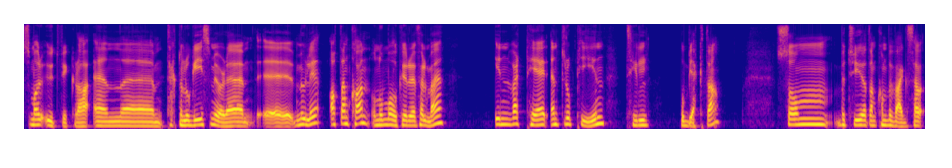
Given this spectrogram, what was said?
som har utvikla en eh, teknologi som gjør det eh, mulig at de kan, og nå må dere følge med, invertere entropien til objekter. Som betyr at de kan bevege seg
